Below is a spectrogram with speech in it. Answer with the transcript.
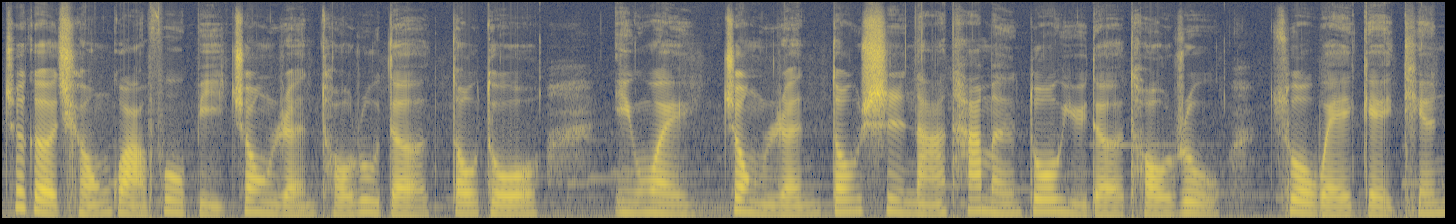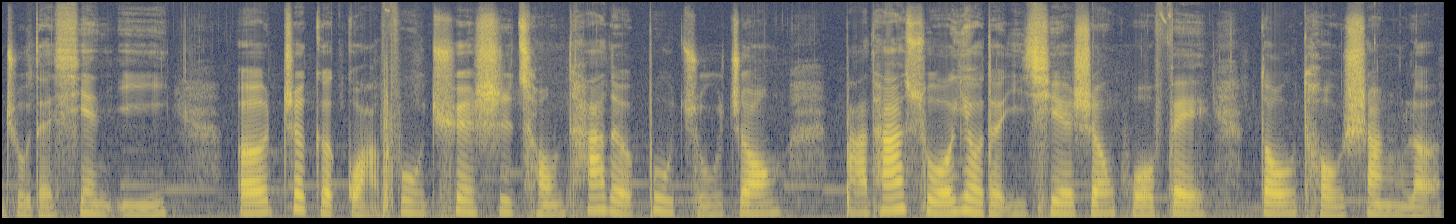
这个穷寡妇比众人投入的都多，因为众人都是拿他们多余的投入，作为给天主的献仪，而这个寡妇却是从她的不足中。”把他所有的一切生活费都投上了。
